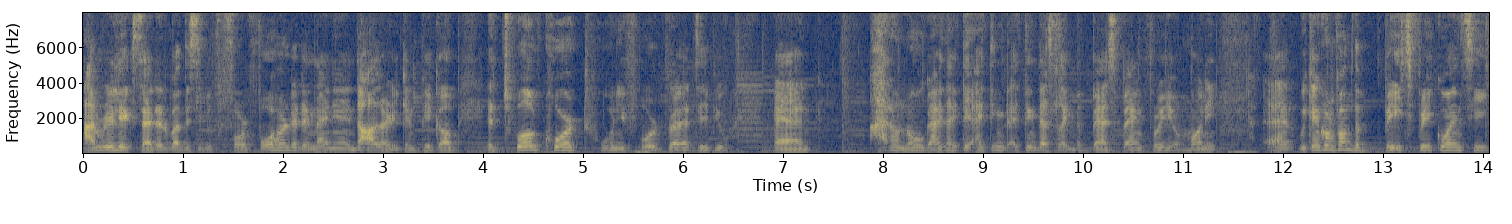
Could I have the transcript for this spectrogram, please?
I'm really excited about this CPU. For $499, you can pick up a 12 core, 24 thread CPU, and I don't know, guys. I think I think I think that's like the best bang for your money. And we can confirm the base frequency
